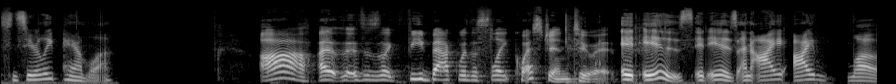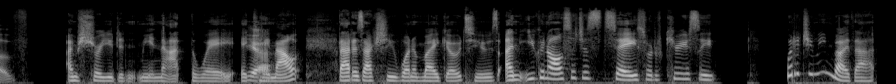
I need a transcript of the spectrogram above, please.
Sincerely, Pamela. Ah, I, this is like feedback with a slight question to it. It is. It is. And I I love I'm sure you didn't mean that the way it Yeah. came out. That is actually one of my go-tos. And you can also just say sort of curiously, what did you mean by that?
